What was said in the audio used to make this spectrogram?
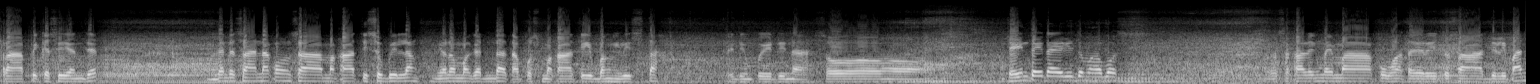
Traffic kasi yan dyan maganda sana kung sa Makati Subil lang. Yun ang maganda. Tapos Makati Evangelista pwedeng pwede na. So hintay tayo dito mga boss So, sakaling may makuha tayo rito sa Dilipan.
